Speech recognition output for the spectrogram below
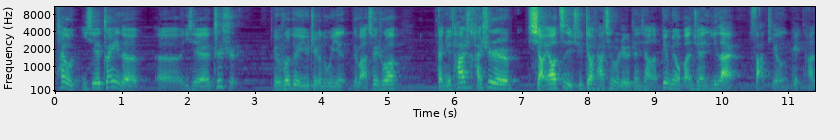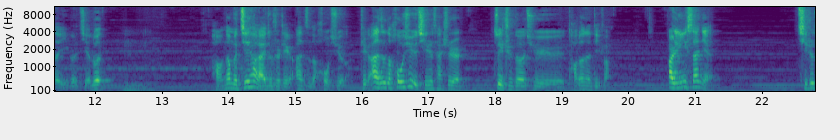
他有一些专业的呃一些知识，比如说对于这个录音，对吧？所以说，感觉他还是想要自己去调查清楚这个真相的，并没有完全依赖法庭给他的一个结论。嗯好，那么接下来就是这个案子的后续了。这个案子的后续其实才是最值得去讨论的地方。二零一三年，其实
